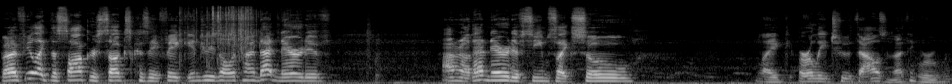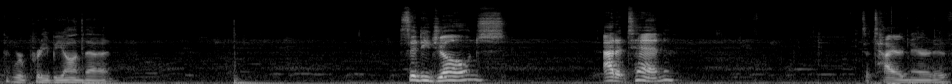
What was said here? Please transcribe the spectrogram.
But I feel like the soccer sucks because they fake injuries all the time. That narrative, I don't know. That narrative seems like so, like early 2000s. I think we're I think we're pretty beyond that. Sidney Jones, out of 10. It's a tired narrative.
